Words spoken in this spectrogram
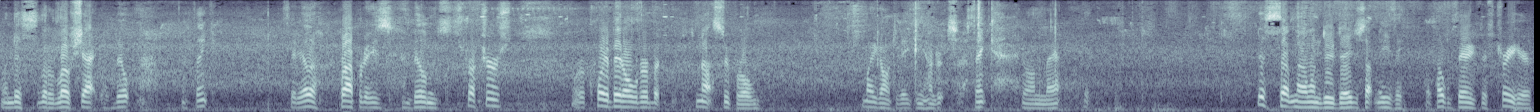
when this little love shack was built, I think. See, the other properties and building structures were quite a bit older, but not super old. Might have gone to the 1800s, I think. They're on the map. But this is something I want to do today, just something easy. I was hoping to this tree here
